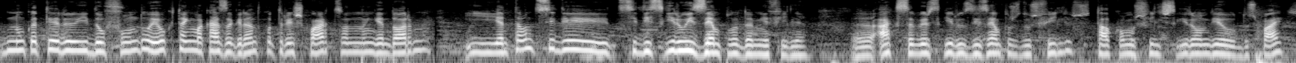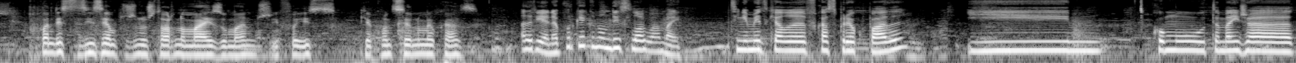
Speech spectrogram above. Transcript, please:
de nunca ter ido ao fundo. Eu, que tenho uma casa grande com três quartos, onde ninguém dorme. E então decidi, decidi seguir o exemplo da minha filha. Uh, há que saber seguir os exemplos dos filhos, tal como os filhos seguiram um dia dos pais, quando esses exemplos nos tornam mais humanos, e foi isso que aconteceu no meu caso. Adriana, por que é que não disse logo à mãe? Tinha medo que ela ficasse preocupada e como também já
